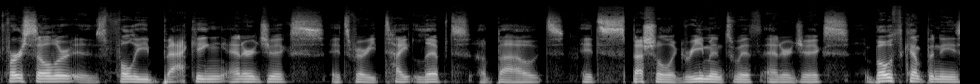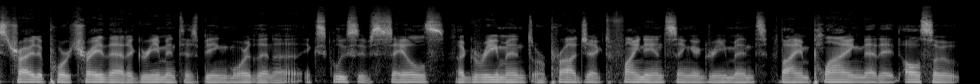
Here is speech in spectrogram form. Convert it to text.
First Solar is fully backing Energix. It's very tight lipped about its special agreement with Energix. Both companies try to portray that agreement as being more than an exclusive sales agreement or project financing agreement by implying that it also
